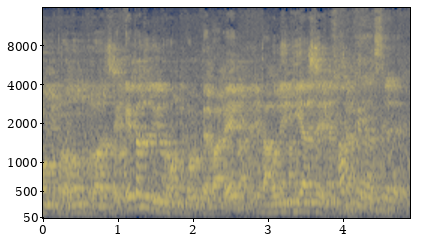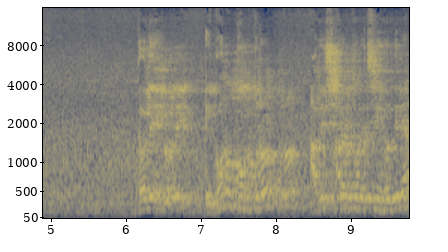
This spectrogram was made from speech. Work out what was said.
মন্ত্র তন্ত্র আছে, এটা যদি গ্রহণ করতে পারে, তাহলে কি আছে? শান্তি আছে তাহলে এই গণতন্ত্র আবিষ্কার করেছে ইহুদিরা।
